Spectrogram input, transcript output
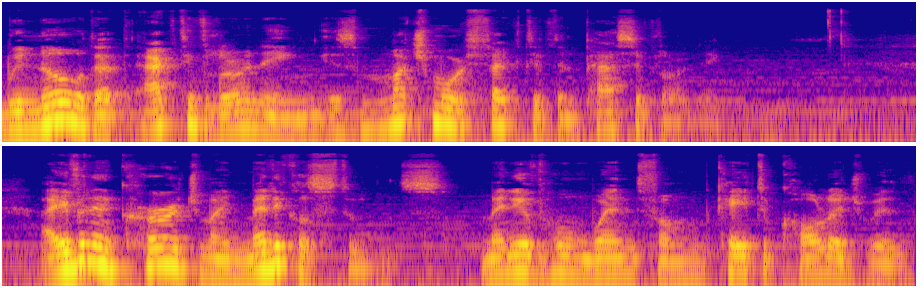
we know that active learning is much more effective than passive learning. I even encourage my medical students, many of whom went from K to college with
